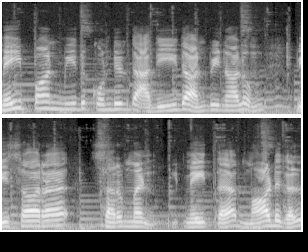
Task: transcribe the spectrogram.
மெய்ப்பான் மீது கொண்டிருந்த அதீத அன்பினாலும் விசார சர்மன் மேய்த்த மாடுகள்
